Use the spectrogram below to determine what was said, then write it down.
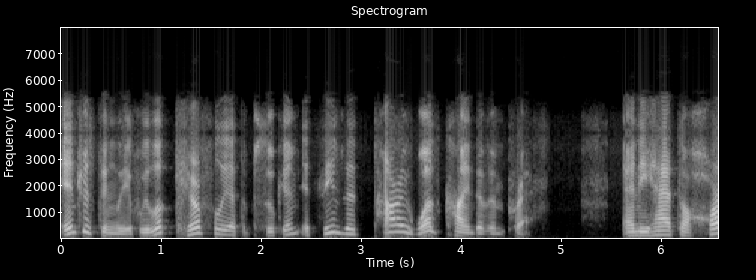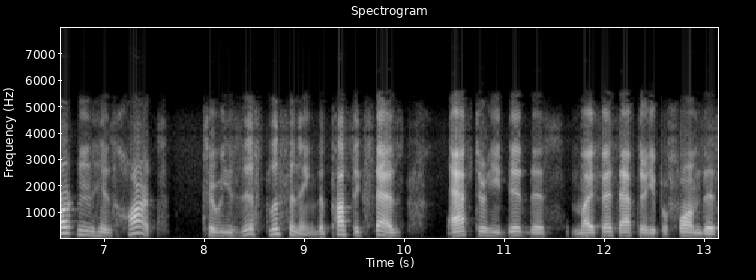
interestingly, if we look carefully at the psukim, it seems that Pari was kind of impressed, and he had to harden his heart to resist listening. The pasuk says, after he did this maifes, after he performed this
